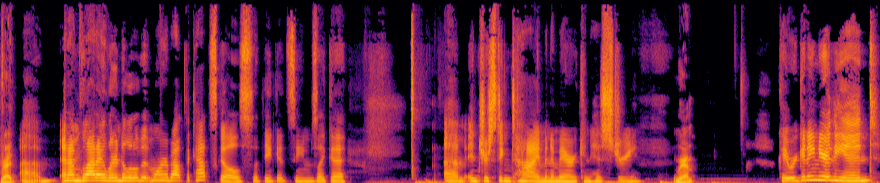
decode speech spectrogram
Right. um, and I'm glad I learned a little bit more about the Catskills. I think it seems like a um, interesting time in American history. Right. Okay, we're getting near the end.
